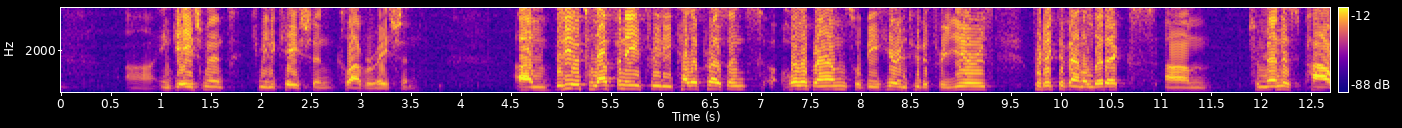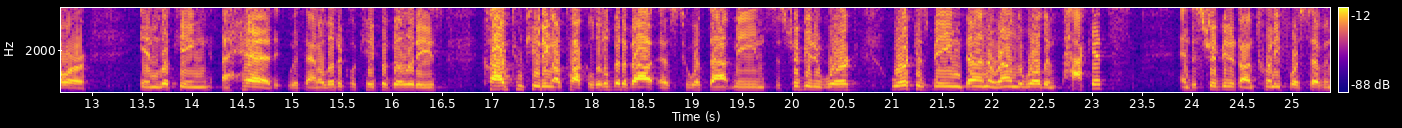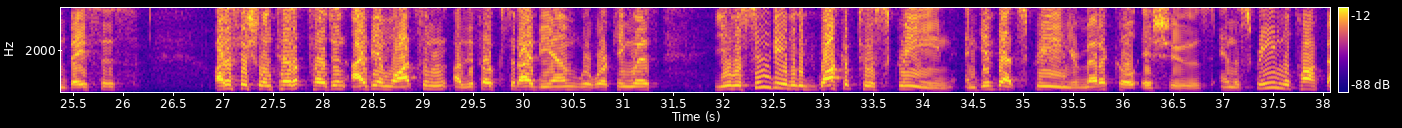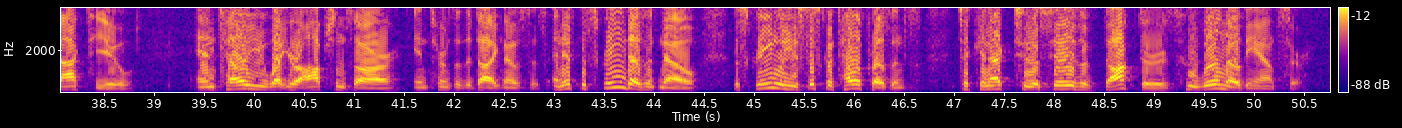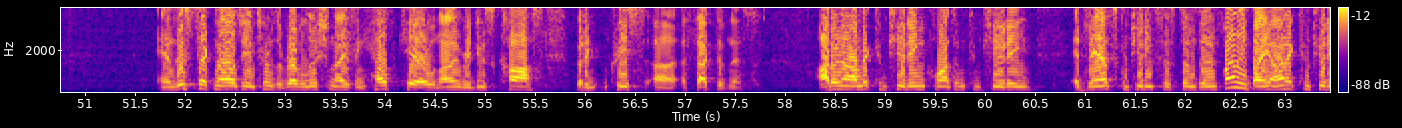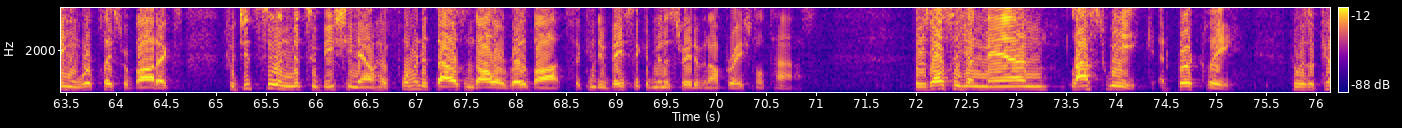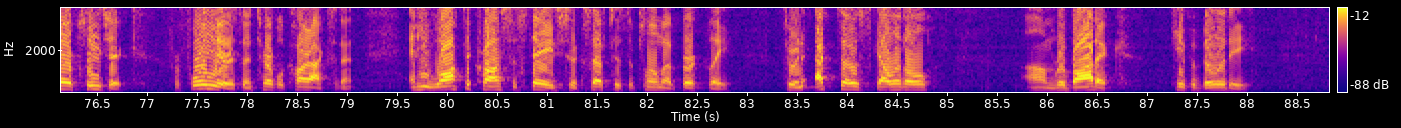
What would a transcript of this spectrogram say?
uh, engagement, communication, collaboration. Um, video telephony, 3D telepresence, holograms will be here in two to three years. Predictive analytics, um, tremendous power in looking ahead with analytical capabilities. Cloud computing, I'll talk a little bit about as to what that means. Distributed work. Work is being done around the world in packets and distributed on 24-7 basis. Artificial intelligence, IBM Watson the folks at IBM we're working with. You will soon be able to walk up to a screen and give that screen your medical issues, and the screen will talk back to you and tell you what your options are in terms of the diagnosis. And if the screen doesn't know, the screen will use Cisco telepresence to connect to a series of doctors who will know the answer. And this technology, in terms of revolutionizing healthcare, will not only reduce costs, but increase uh, effectiveness. Autonomic computing, quantum computing, advanced computing systems, and then finally bionic computing and workplace robotics. Fujitsu and Mitsubishi now have $400,000 robots that can do basic administrative and operational tasks. There was also a young man last week at Berkeley who was a paraplegic for four years in a terrible car accident and he walked across the stage to accept his diploma at Berkeley through an ectoskeletal um, robotic capability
